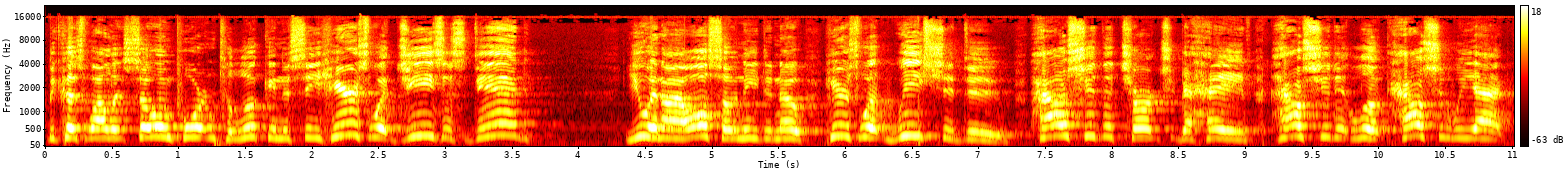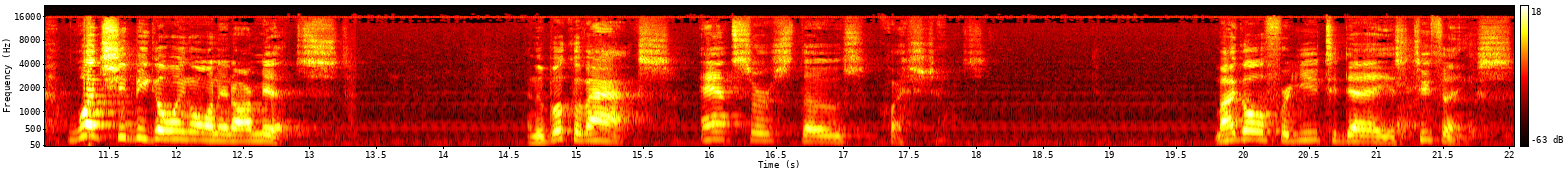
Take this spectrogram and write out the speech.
Because while it's so important to look and to see, here's what Jesus did, you and I also need to know here's what we should do. How should the church behave? How should it look? How should we act? What should be going on in our midst? And the book of Acts answers those questions. My goal for you today is two things.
